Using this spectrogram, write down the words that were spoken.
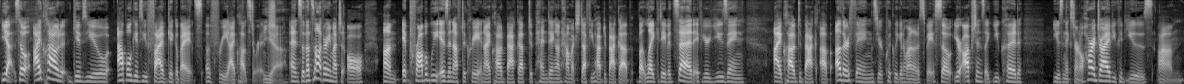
Yeah, so iCloud gives you Apple gives you five gigabytes of free iCloud storage. Yeah. and so that's not very much at all. Um, it probably is enough to create an iCloud backup, depending on how much stuff you have to back up. But like David said, if you're using iCloud to back up other things, you're quickly going to run out of space. So your options, like you could use an external hard drive, you could use um,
